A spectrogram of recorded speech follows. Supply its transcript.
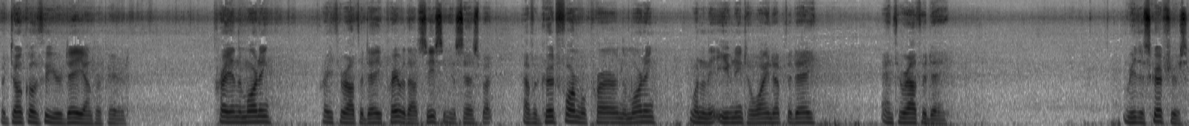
But don't go through your day unprepared. Pray in the morning, pray throughout the day, pray without ceasing, it says, but have a good formal prayer in the morning, one in the evening to wind up the day, and throughout the day. Read the scriptures.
